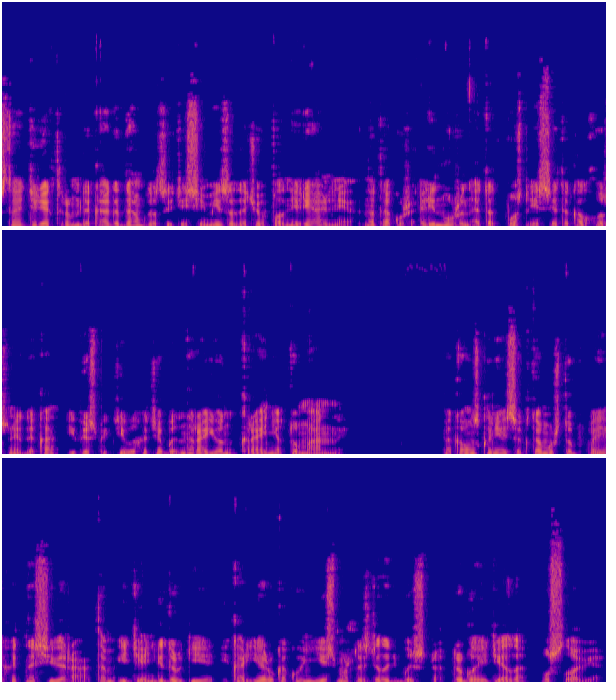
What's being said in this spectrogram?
Стать директором ДК годам к 27 задача вполне реальная, но так уж ли нужен этот пост, если это колхозный ДК и перспективы хотя бы на район крайне туманны. Пока он склоняется к тому, чтобы поехать на севера, там и деньги другие, и карьеру какую ни есть можно сделать быстро. Другое дело – условия.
